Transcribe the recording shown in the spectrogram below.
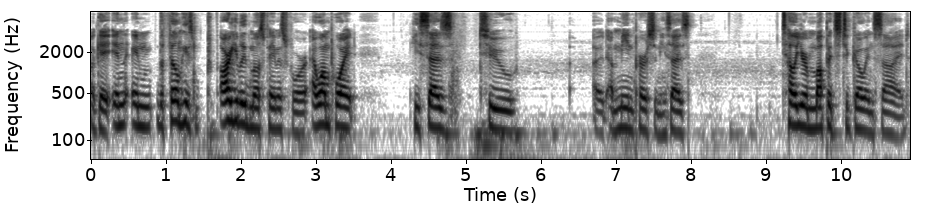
okay, in in the film he's arguably the most famous for. At one point, he says to a, a mean person, he says, "Tell your Muppets to go inside."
